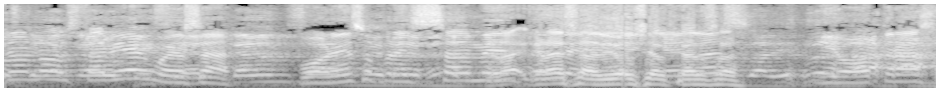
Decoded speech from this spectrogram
no, no, está bien, güey, o sea, por eso precisamente. Gra- gracias a Dios chelas alcanza. Y otras,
